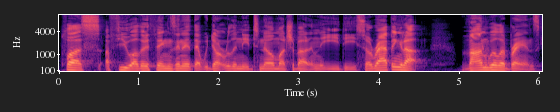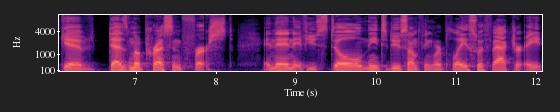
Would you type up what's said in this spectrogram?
plus a few other things in it that we don't really need to know much about in the ED. So, wrapping it up, von Willebrands give desmopressin first. And then, if you still need to do something, replace with factor VIII,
